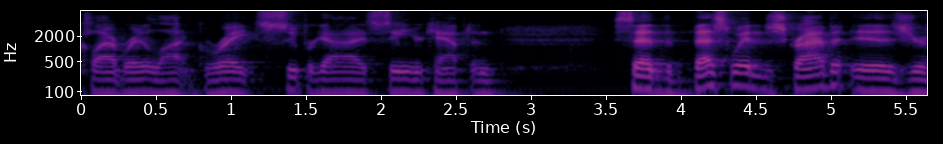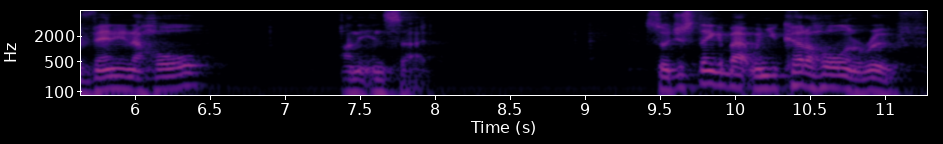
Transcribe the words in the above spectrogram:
collaborated a lot. Great, super guy, senior captain. Said the best way to describe it is you're venting a hole on the inside. So just think about when you cut a hole in a roof,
